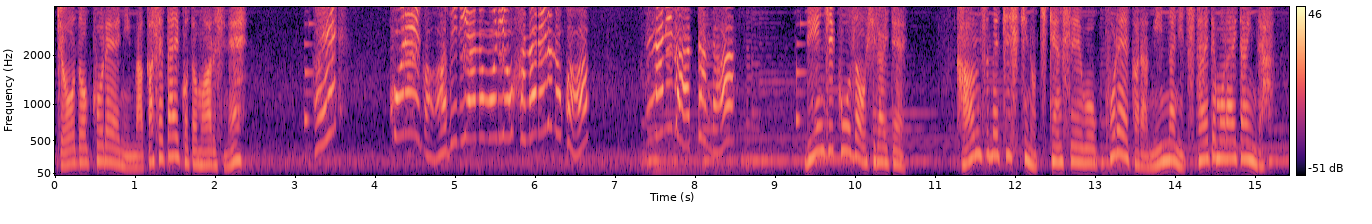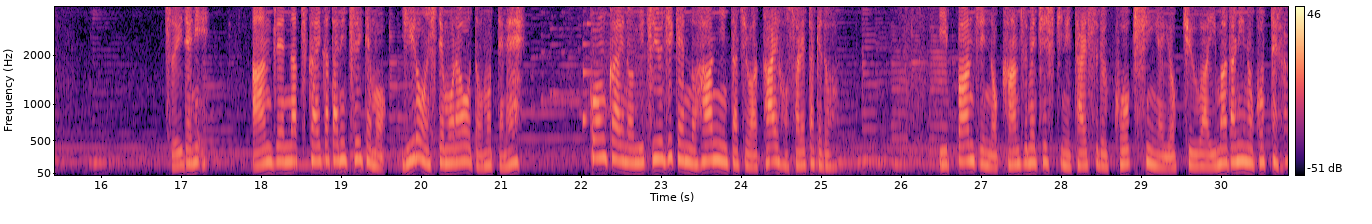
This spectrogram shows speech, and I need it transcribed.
ちょうどコレイに任せたいこともあるしね。え？コレイがアビディアの森を離れるのか？何臨時講座を開いて缶詰知識の危険性をコレイからみんなに伝えてもらいたいんだ。ついでに安全な使い方についても議論してもらおうと思ってね。今回の密輸事件の犯人たちは逮捕されたけど一般人の缶詰知識に対する好奇心や欲求は未だに残ってる。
